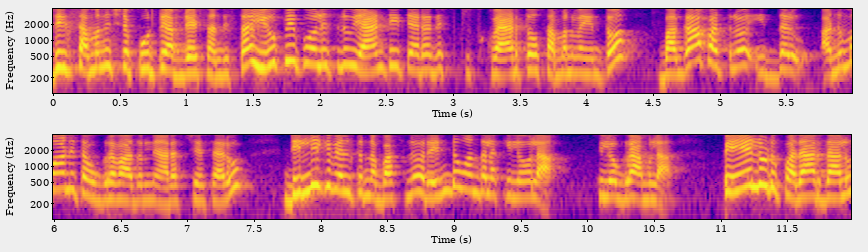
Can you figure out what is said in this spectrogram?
దీనికి సంబంధించిన పూర్తి అప్డేట్స్ అందిస్తా. యూపీ పోలీసులు యాంటీ టెర్రరిస్ట్ స్క్వాడ్తో సమన్వయంతో బగాపత్లో ఇద్దరు అనుమానిత ఉగ్రవాదుల్ని అరెస్ట్ చేశారు. ఢిల్లీకి వెళ్తున్న బస్సులో రెండు వందల కిలోల కిలోగ్రాముల పేలుడు పదార్థాలు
